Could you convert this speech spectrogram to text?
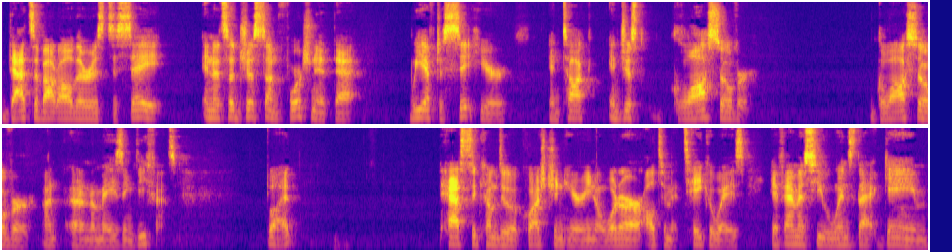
That's about all there is to say. And it's just unfortunate that we have to sit here and talk and just gloss over, gloss over an, an amazing defense. But it has to come to a question here. You know, what are our ultimate takeaways? If MSU wins that game,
